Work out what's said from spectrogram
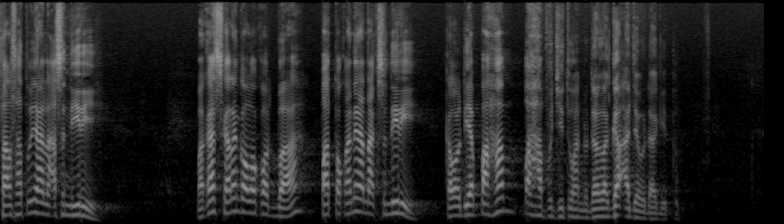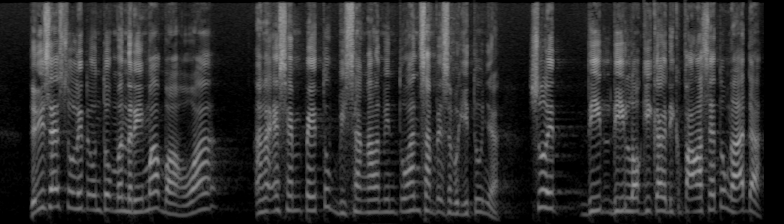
Salah satunya anak sendiri. Maka sekarang kalau khotbah, patokannya anak sendiri. Kalau dia paham, ah puji Tuhan, udah lega aja udah gitu. Jadi saya sulit untuk menerima bahwa anak SMP itu bisa ngalamin Tuhan sampai sebegitunya. Sulit, di, di logika di kepala saya itu nggak ada.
